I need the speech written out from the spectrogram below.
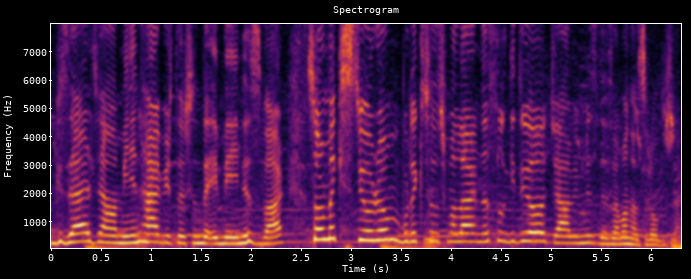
güzel caminin her bir taşında emeğiniz var. Sormak istiyorum buradaki çalışmalar nasıl gidiyor? Camimiz ne zaman hazır olacak?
